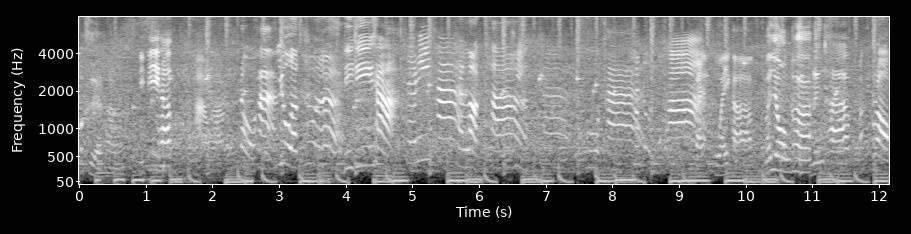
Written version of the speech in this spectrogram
มะเขือครับดิตี้ครับถามครับ หนูค่ะ หยวกค่ะ ดีดีค่ะเชอรี่ค่ะแครอทค่ะปูค่ะขนุนค่ะ แปะกล้วยครับมะยงครับลึงครับมะกรอก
